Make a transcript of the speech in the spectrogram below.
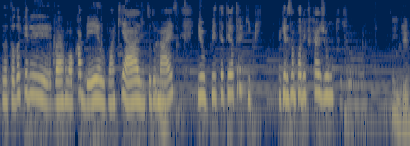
fazer todo aquele. vai arrumar o cabelo, maquiagem tudo mais. E o Peter tem outra equipe. Porque eles não podem ficar juntos. Entendi.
